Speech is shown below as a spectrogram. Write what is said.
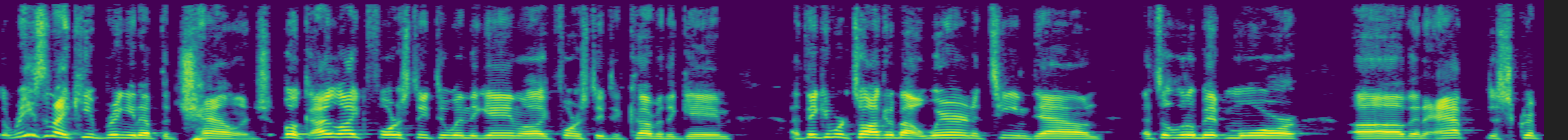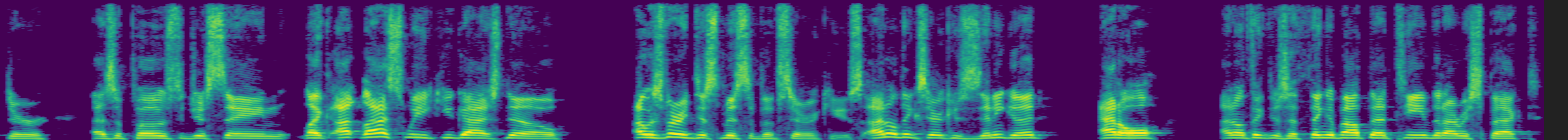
the reason I keep bringing up the challenge, look, I like Florida State to win the game. I like Florida State to cover the game. I think if we're talking about wearing a team down, that's a little bit more of an apt descriptor as opposed to just saying, like uh, last week, you guys know I was very dismissive of Syracuse. I don't think Syracuse is any good at all. I don't think there's a thing about that team that I respect.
